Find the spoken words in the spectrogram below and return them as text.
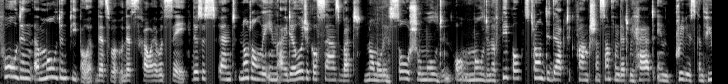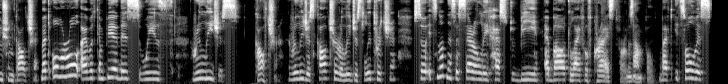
Folding, uh, molding people. That's what, that's how I would say. This is, and not only in ideological sense, but normally social molding or molding of people. Strong didactic function, something that we had in previous Confucian culture. But overall, I would compare this with religious culture, religious culture, religious literature. So it's not necessarily has to be about life of Christ, for example, but it's always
